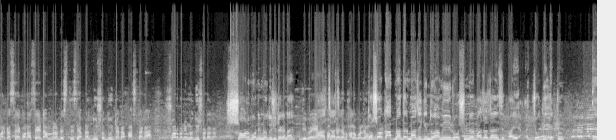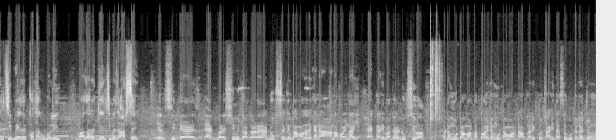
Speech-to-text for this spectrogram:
আমার কাছে এখন আছে। এটা আমরা বেচতেছি আপনার দুশো দুই টাকা পাঁচ টাকা সর্বনিম্ন দুইশো টাকা। সর্বনিম্ন দুশো টাকা না? জি ভাই, এটা আচ্ছা আচ্ছা। ভালো এবং দর্শক আপনাদের মাঝে কিন্তু আমি রসুনের বাজার জানিয়েছি। ভাই যদি একটু এলসি পেঁয়াজের কথা বলি বাজারে কি এলসি পেঁয়াজ আসছে? এলসি পেজ একবারে সীমিত আকারে ঢুকছে কিন্তু আমাদের এখানে আনা হয় নাই। এক গাড়ি বাজারে ঢুকছিল। ওটা মোটা মালটা তো এটা মোটা মালটা আপনার একটু চাহিদা আছে হোটেলের জন্য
